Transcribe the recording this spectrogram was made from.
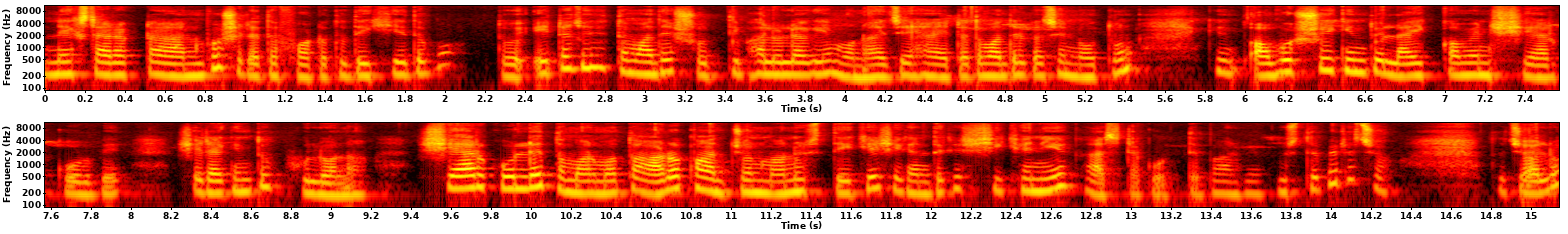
নেক্সট আর একটা আনব, সেটাতে ফটো তো দেখিয়ে দেবো। তো এটা যদি তোমাদের সত্যি ভালো লাগে, মনে হয় যে হ্যাঁ এটা তোমাদের কাছে নতুন কিন্তু অবশ্যই কিন্তু লাইক কমেন্ট শেয়ার করবে। সেটা কিন্তু ভুলো না। শেয়ার করলে তোমার মতো আরও পাঁচজন মানুষ দেখে সেখান থেকে শিখে নিয়ে কাজটা করতে পারবে। বুঝতে পেরেছ? তো চলো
